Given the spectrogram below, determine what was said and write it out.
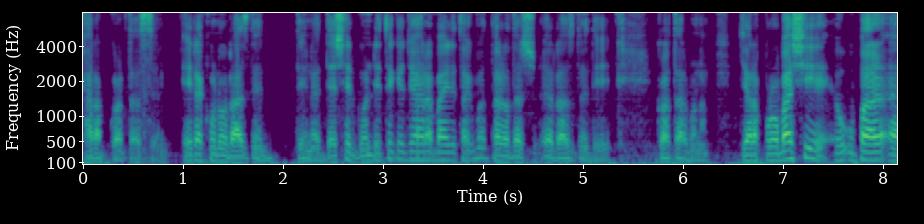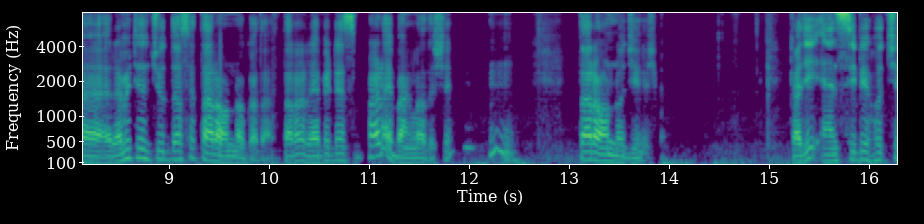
খারাপ করতেছে? এটা কোনো রাজনীতি নয় দেশের গণ্ডি থেকে যারা বাইরে থাকবে, তারা দেশ রাজনীতি কথা পারবে যারা প্রবাসী উপা রেমিটেন্স যুদ্ধ আছে, তারা অন্য কথা। তারা রেমিটেন্স বাড়ায় বাংলাদেশে, হুম, তারা অন্য জিনিস। কাজে এনসিপি হচ্ছে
